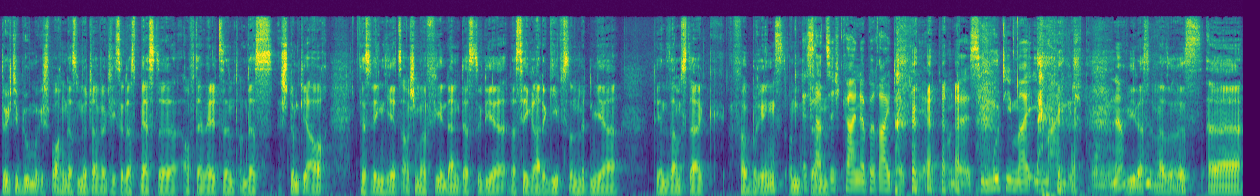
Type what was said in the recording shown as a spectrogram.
durch die Blume gesprochen, dass Mütter wirklich so das Beste auf der Welt sind. Und das stimmt ja auch. Deswegen hier jetzt auch schon mal vielen Dank, dass du dir das hier gerade gibst und mit mir den Samstag verbringst. Und es dann, hat sich keiner bereit erklärt und da ist die Mutti mal eben eingesprungen. Ne? Wie das immer so ist. Äh,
